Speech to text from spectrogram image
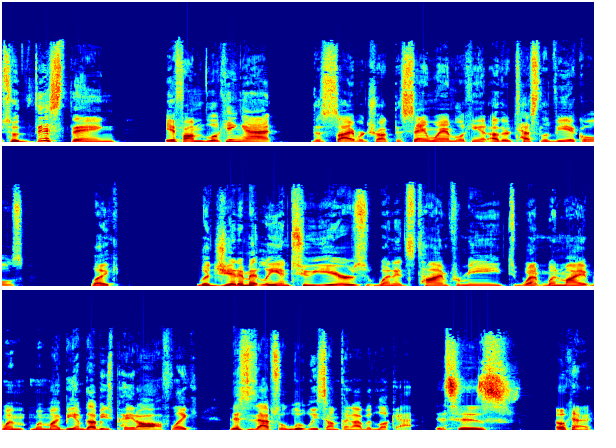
so this thing, if I'm looking at the Cybertruck the same way I'm looking at other Tesla vehicles, like legitimately in two years when it's time for me to when when my when when my BMW's paid off, like this is absolutely something I would look at. This is okay.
